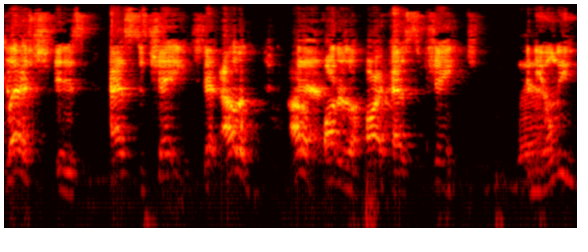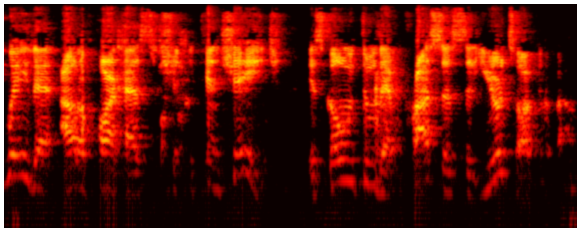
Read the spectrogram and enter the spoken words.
flesh is has to change. That outer outer Yeah. part of the heart has to change. And the only way that outer part has can change is going through that process that you're talking about.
